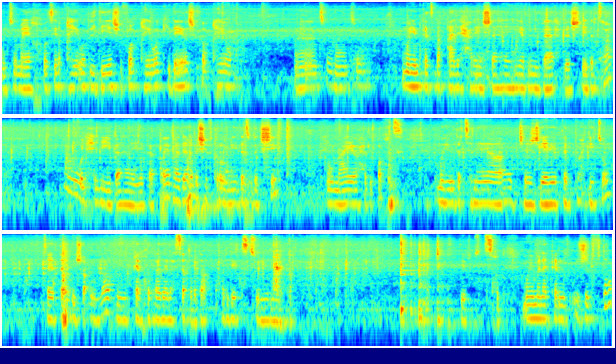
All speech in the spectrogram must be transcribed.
هانتوما يا خوتي القهيوه بلديه شوفوا القهيوه كي دايرة شوفوا القهيوه هانتوما هانتوما المهم كتبقى لي حريشة ها هي من البارح بالعشيه درتها. والحليبة ها هي كطيب هذه غير باش يفطروا الوليدات وداك الشيء. ومعايا واحد الأخت. المهم درت هنايا الدجاج ديالي طيب بوحديتو. تيطيب إن شاء الله. ونبقي الخضره على حساب غدا. غندير كسكسو اليوم هكا دير تسخن. المهم أنا كنوجد الفطور.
